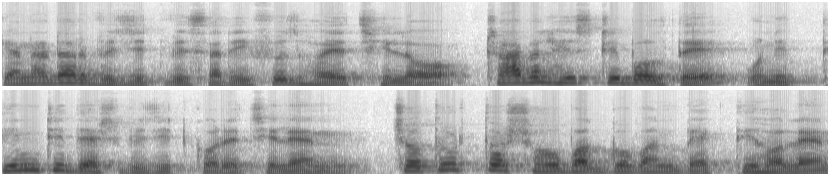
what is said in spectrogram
কানাডার ভিজিট ভিসা রিফিউজ হয়েছিল। ট্রাভেল হিস্ট্রি বলতে উনি তিনটি দেশ ভিজিট করেছিলেন। চতুর্থ সৌভাগ্যবান ব্যক্তি হলেন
